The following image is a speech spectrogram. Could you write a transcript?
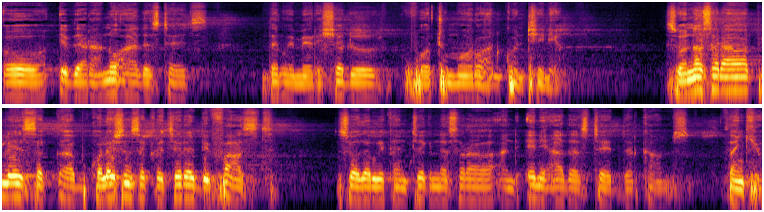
or if there are no other states, then we may reschedule for tomorrow and continue. So Nasarawa, please, uh, collation secretariat, be fast so that we can take Nasarawa and any other state that comes. Thank you.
